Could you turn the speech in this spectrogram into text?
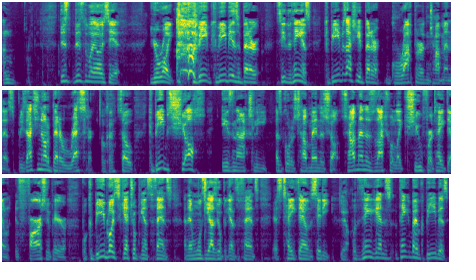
and This this is the way I see it. You're right. Khabib, Khabib is a better. See, the thing is, Khabib is actually a better grappler than Chad Mendes, but he's actually not a better wrestler. Okay. So Khabib's shot isn't actually as good as Chad Mendes' shot. Chad Mendes' actual like shoot for a takedown is far superior. But Khabib likes to get you up against the fence, and then once he has you up against the fence, it's take down the city. Yeah. But the thing again, the thing about Khabib is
